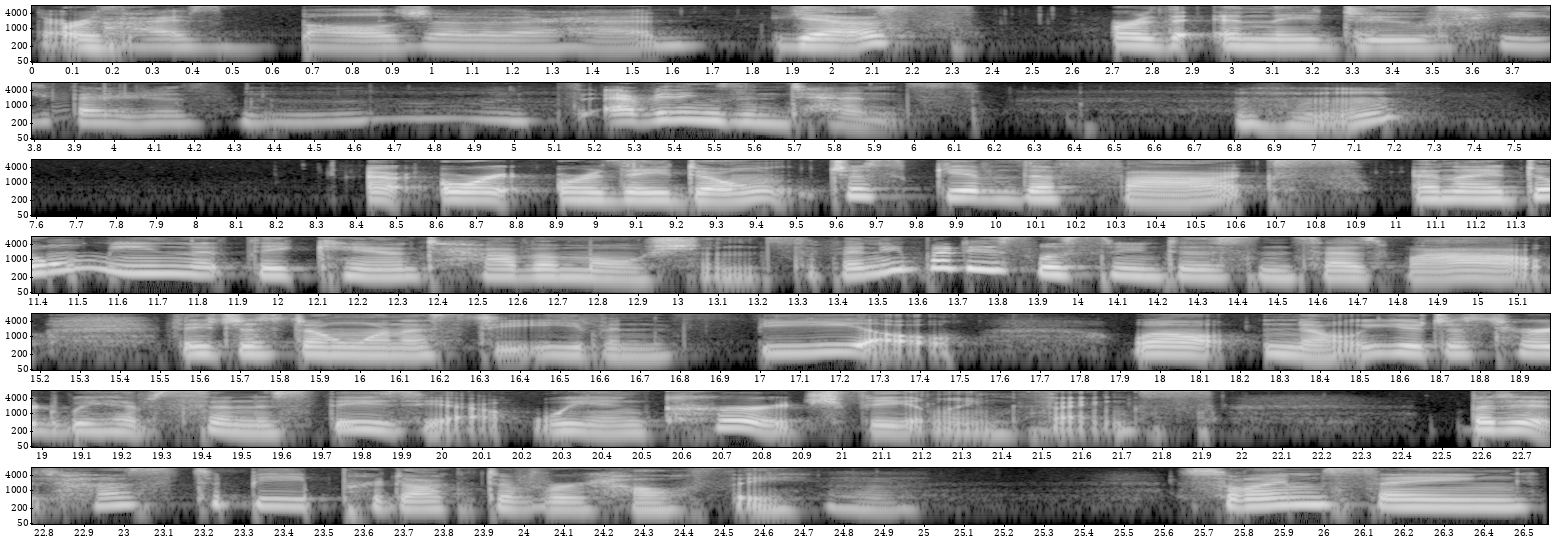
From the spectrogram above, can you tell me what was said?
Their or eyes bulge out of their head. yes, or the, and they do Teeth are just, mm, it's, everything's intense. Mm-hmm. Uh, or or they don't just give the facts. And i don't mean that they can't have emotions. If anybody's listening to this and says wow they just don't want us to even feel well no you just heard we have synesthesia. We encourage feeling things. But it has to be productive or healthy. Mm-hmm. So i'm saying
